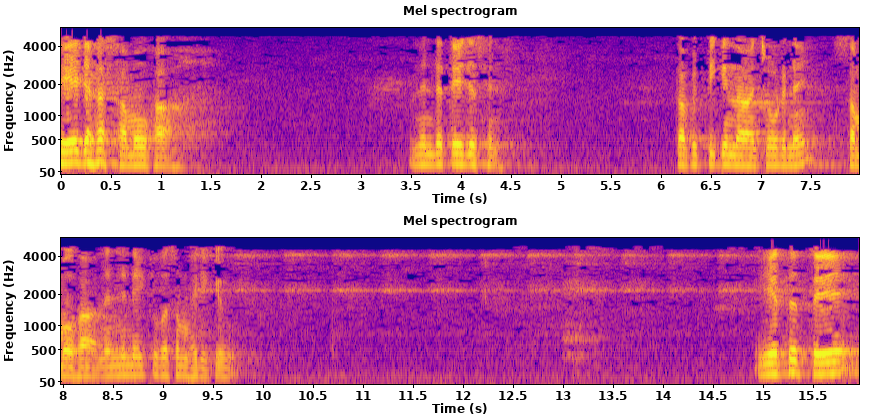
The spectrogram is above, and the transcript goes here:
തേജ സമൂഹ നിന്റെ തേജസ്സിന് തപിപ്പിക്കുന്ന ആ ചൂടിനെ സമൂഹ നിന്നിലേക്ക് ഉപസംഹരിക്കൂ. ഏത് തേ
